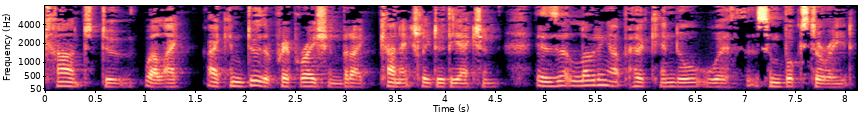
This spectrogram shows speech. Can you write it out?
can't do, well, I, I can do the preparation, but I can't actually do the action, is loading up her Kindle with some books to read.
